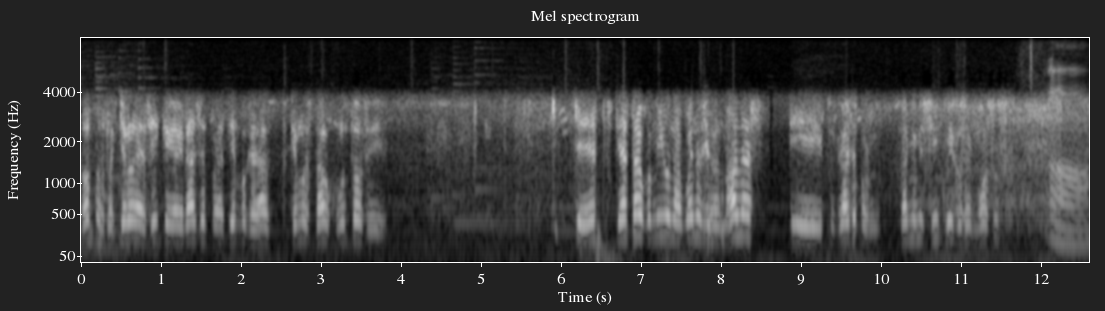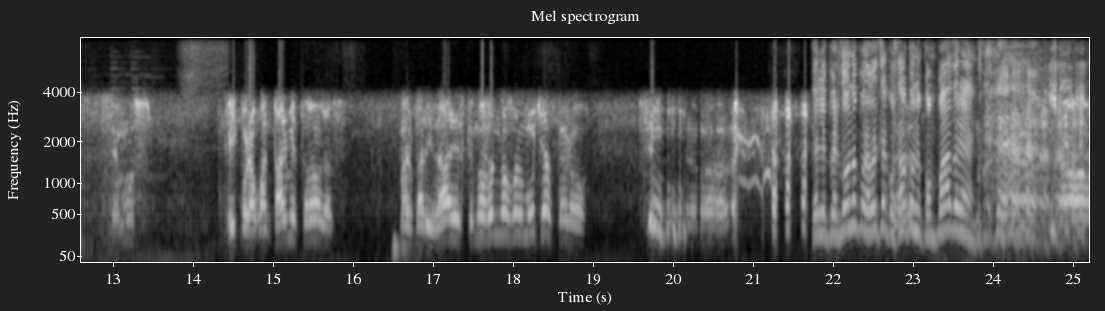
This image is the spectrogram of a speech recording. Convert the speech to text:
No, pues le quiero decir que gracias por el tiempo que, has- que hemos estado juntos y que, que ha estado conmigo en las buenas y en las malas. Y pues gracias por darme mis cinco hijos hermosos. Tenemos. Y por aguantarme todas las barbaridades, que no son, no son muchas, pero... siempre, pero, Que le perdono por haberse acostado con el compadre. no,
